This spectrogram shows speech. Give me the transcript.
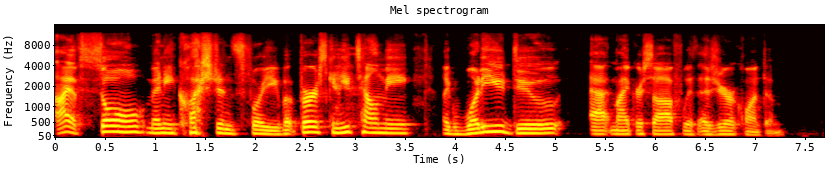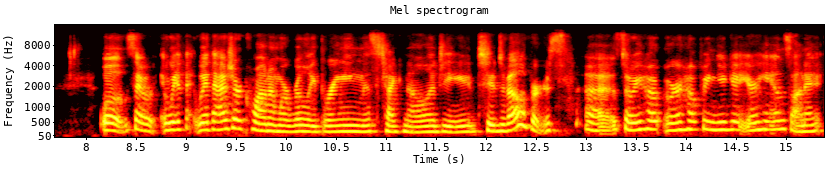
I have so many questions for you, but first, can you tell me like what do you do at Microsoft with Azure Quantum? Well, so with with Azure Quantum, we're really bringing this technology to developers. Uh, so we hope we're hoping you get your hands on it.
